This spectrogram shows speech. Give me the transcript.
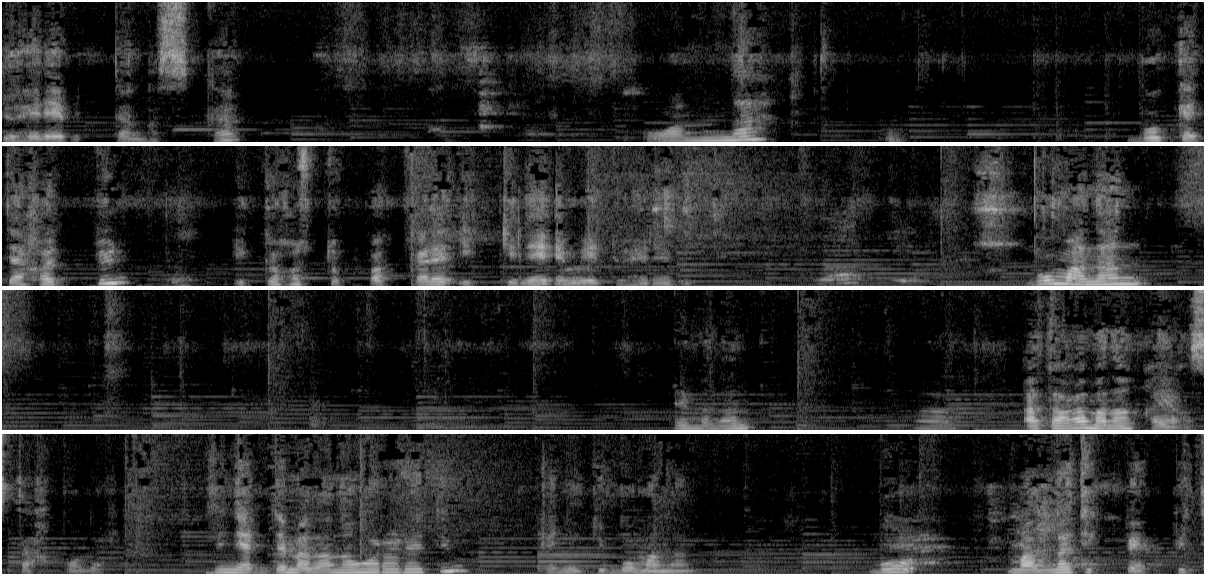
төһәрәбит таңаска. Онна өттүн икки хос туппаккара иккине эме түһәрәбит. Бу манан Э манан атага манан каягыстах болар. Мен эрде манан оңорор этим, кенеки бу манан. Бу манна тикпеппит.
